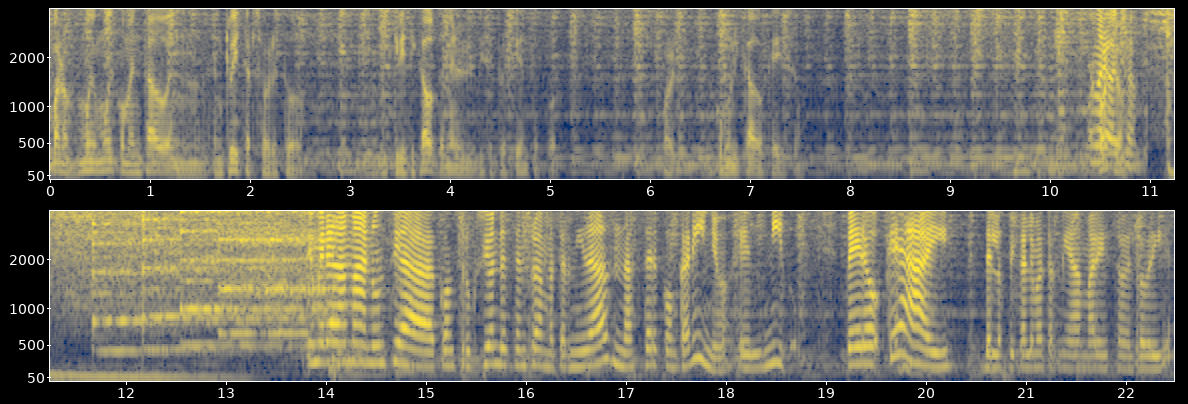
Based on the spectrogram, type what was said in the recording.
Bueno, muy, muy comentado en, en Twitter, sobre todo. Y, y criticado también el vicepresidente por, por el comunicado que hizo. Número Ocho. 8. Primera dama anuncia construcción de centro de maternidad Nacer con Cariño, el nido. Pero, ¿qué hay del Hospital de Maternidad María Isabel Rodríguez?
